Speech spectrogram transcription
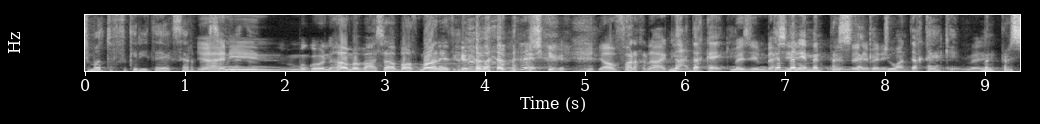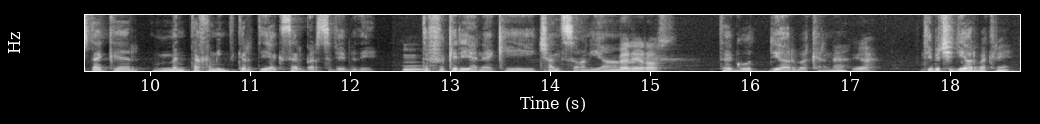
چمە تو فکری تا یەکسەر ینی هامە بەسا باتمان هێت کرد یا فەرق ناکەێ من پرس جوان دقەیەکی من پرستە کرد من تەخمین کردی یەکسەر بەرسفێ بدێ تو فکری هەنەکی چەند سانیان بەێ ڕاست تەگوت دیار بەکردە تی بچی دیار بکرێت؟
